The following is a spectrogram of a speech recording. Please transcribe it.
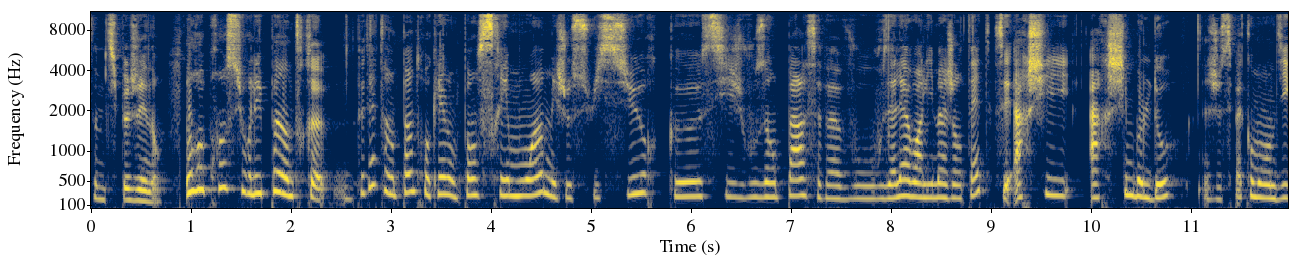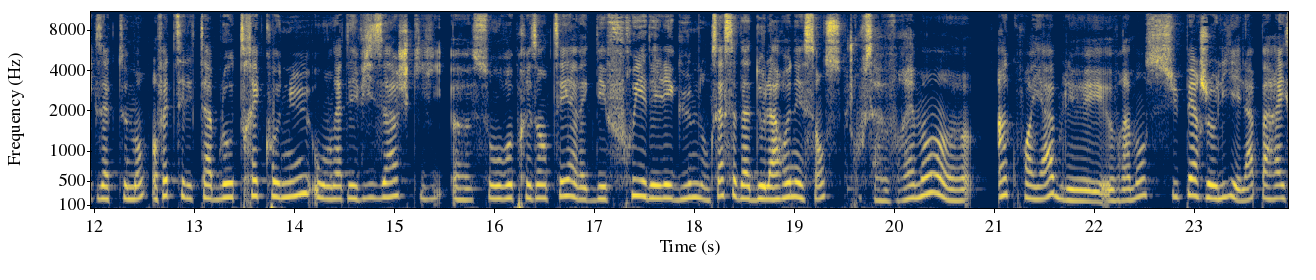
c'est un petit peu gênant. On reprend sur les peintres. Peut-être un peintre auquel on penserait moins, mais je suis sûre que si je vous en parle, ça va vous, vous allez avoir l'image en tête. C'est Archi, Archimboldo. Je sais pas comment on dit exactement. En fait, c'est les tableaux très connus où on a des visages qui euh, sont représentés avec des fruits et des légumes. Donc ça, ça date de la Renaissance. Je trouve ça vraiment euh, incroyable et vraiment super joli. Et là, pareil,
